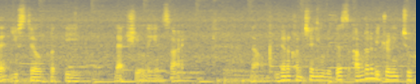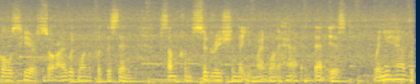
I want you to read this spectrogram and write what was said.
that you still put the that shielding inside. Now, we're going to continue with this. I'm going to be drilling two holes here, so I would want to put this in. Some consideration that you might want to have, and that is when you have the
